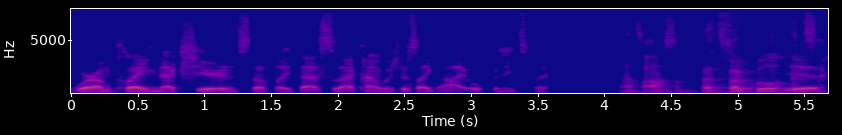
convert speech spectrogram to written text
where I'm playing next year and stuff like that. So that kind of was just like eye opening to me. That's awesome. That's so cool. Yeah. like,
